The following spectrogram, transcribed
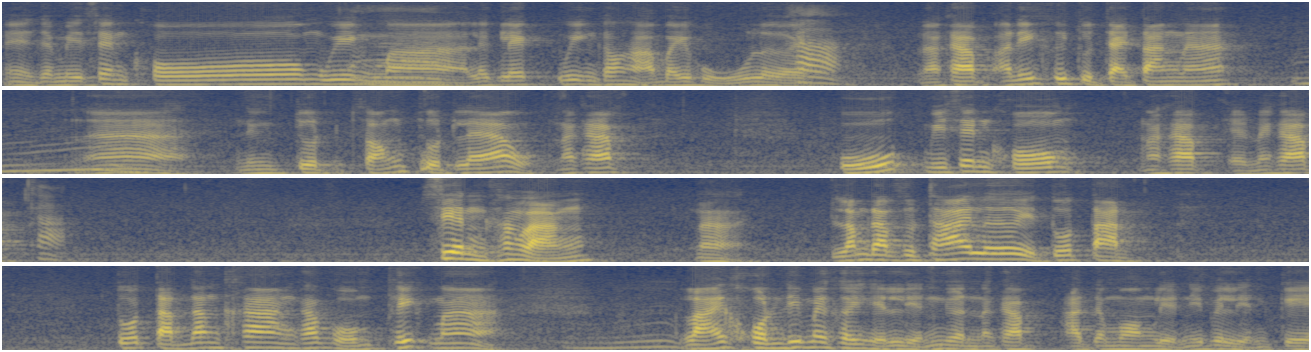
เนี่ยจะมีเส้นโค้งวิ่งมาอ่า เล็ก ๆ วิ่งเข้าหาใบหูเลยค่ะนะครับ อันนี้คือจุดจ่ายตังค์นะ อืมอ่าหนึ่งจุดสองจุดแล้วนะครับ หูมีเส้นโค้งนะครับ เห็นไหมครับ ค่ะ เส้นข้างหลังนะลำดับสุดท้ายเลย ตัวตัด ตัวตัดด้านข้างครับ ผมพลิกมาอืมหลายคนที่ไม่เคยเห็นเหรียญเงินนะครับ อาจจะมองเหรียญนี้เป็นเหรียญเก๊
